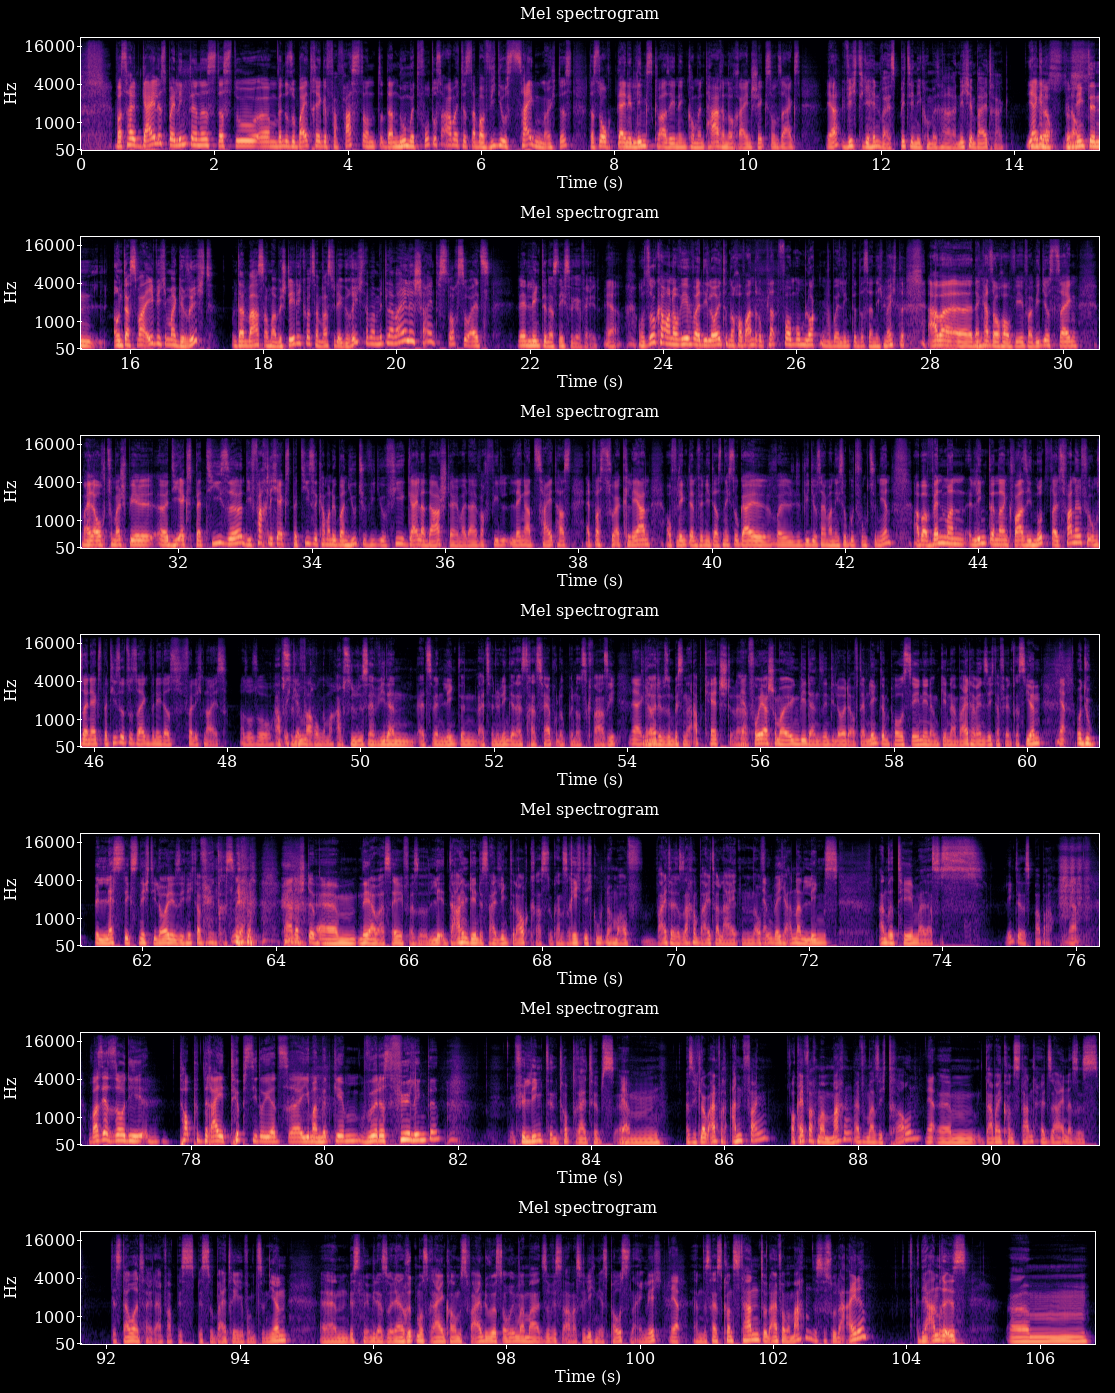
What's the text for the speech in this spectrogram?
Was halt geil ist bei LinkedIn ist, dass du, ähm, wenn du so Beiträge verfasst und dann nur mit Fotos arbeitest, aber Videos zeigen möchtest, dass du auch deine Links quasi in den Kommentaren noch reinschickst und sagst, ja? Wichtiger Hinweis, bitte in die Kommentare, nicht im Beitrag. Ja, genau. das- das genau. LinkedIn, und das war ewig immer Gerücht. Und dann war es auch mal bestätigt kurz, dann war es wieder Gerücht, aber mittlerweile scheint es doch so, als wenn LinkedIn das nicht so gefällt. Ja, und so kann man auf jeden Fall die Leute noch auf andere Plattformen umlocken, wobei LinkedIn das ja nicht möchte. Aber äh, dann kannst du auch auf jeden Fall Videos zeigen, weil auch zum Beispiel äh, die Expertise, die fachliche Expertise kann man über ein YouTube-Video viel geiler darstellen, weil du einfach viel länger Zeit hast, etwas zu erklären. Auf LinkedIn finde ich das nicht so geil, weil Videos einfach nicht so gut funktionieren. Aber wenn man LinkedIn dann quasi nutzt als Funnel, für, um seine Expertise zu zeigen, finde ich das völlig nice. Also so habe ich die Erfahrung gemacht. Absolut ist ja wie dann, als wenn LinkedIn, als wenn du LinkedIn als Transferprodukt benutzt quasi. Ja, die genau. Leute so ein bisschen abcatcht oder Ja. vorher schon mal irgendwie, dann sind die Leute auf deinem LinkedIn-Post, sehen den und gehen dann weiter, wenn sie sich dafür interessieren. Ja. Und du belästigst nicht die Leute, die sich nicht dafür interessieren. Ja, das stimmt. ähm, nee, aber safe. Also dahingehend ist halt LinkedIn auch krass. Du kannst richtig gut nochmal auf weitere Sachen weiterleiten, auf irgendwelche anderen Links, andere Themen. Also das ist. LinkedIn ist Baba. Ja. Was jetzt so die Top 3 Tipps, die du jetzt äh, jemand mitgeben würdest für LinkedIn? Für LinkedIn Top 3 Tipps. Ja. Ähm, also ich glaube einfach anfangen. Okay. Einfach mal machen, einfach mal sich trauen. Ja. Ähm, dabei konstant halt sein. Also es, das dauert halt einfach, bis, bis so Beiträge funktionieren. Ähm, bis du da so in den Rhythmus reinkommst. Vor allem, du wirst auch irgendwann mal so wissen, ah, was will ich denn jetzt posten eigentlich? Ja. Ähm, das heißt, konstant und einfach mal machen. Das ist so der eine. Der andere ist ähm,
